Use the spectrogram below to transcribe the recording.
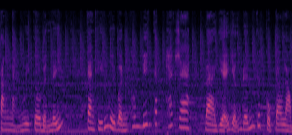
tăng nặng nguy cơ bệnh lý, càng khiến người bệnh không biết cách thoát ra và dễ dẫn đến kết cục đau lòng.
